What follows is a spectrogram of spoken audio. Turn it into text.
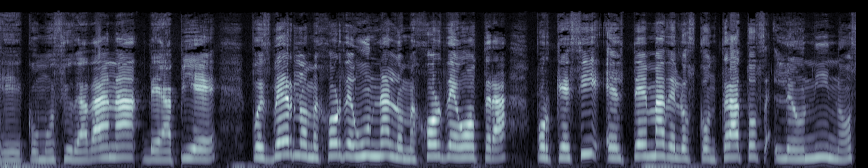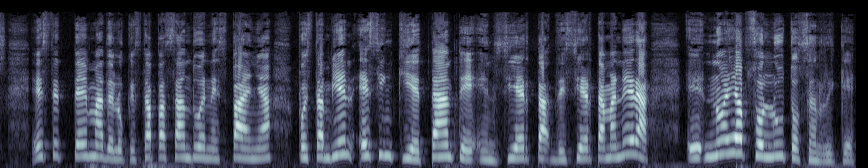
eh, como ciudadana de a pie, pues ver lo mejor de una, lo mejor de otra, porque sí, el tema de los contratos leoninos, este tema de lo que está pasando en España, pues también es inquietante en cierta, de cierta manera. Eh, no hay absolutos, Enrique.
